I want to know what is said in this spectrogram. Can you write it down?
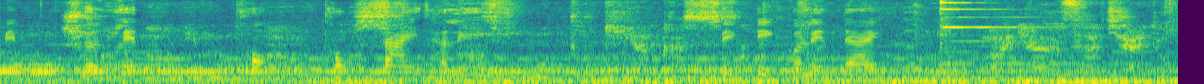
เป็นเครื่องเล่นทงทงใต้ทะเล เด็กๆก็เล่นได้เครื่องนี้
